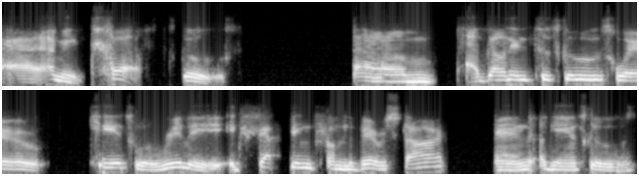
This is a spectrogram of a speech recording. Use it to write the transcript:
I, I mean, tough schools. Um, I've gone into schools where kids were really accepting from the very start, and again, schools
